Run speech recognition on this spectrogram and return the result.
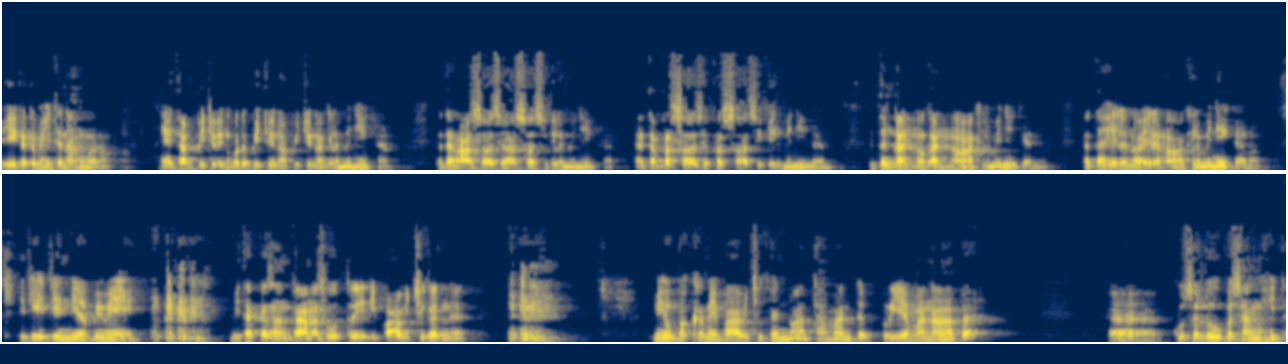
ඒකටම හිත නංවනවා. නැත්නම් පිට වෙනකොට පිට වෙනවා පිට වෙනවා කියලා මෙනෙහි කරනවා. නැත්නම් ආස්වාසය ආස්වාසය කියලා මෙනෙහි කරනවා. නැත්නම් ප්‍රසවාසය ප්‍රසවාසය කියලා මෙනෙහි කරනවා. නැත්නම් ගන්නවා ගන්නවා කියලා මෙනෙහි කරනවා. නැත්නම් හෙලනවා හෙලනවා කියලා මෙනෙහි කරනවා. ඉතින් එතෙන්දී අපි මේ විතක්ක සංතාන සූත්‍රයේදී පාවිච්චි කරන මේ උපක්‍රමේ පාවිච්චි කරනවා තමන්ට ප්‍රියමනාප කුසලෝපසංහිත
